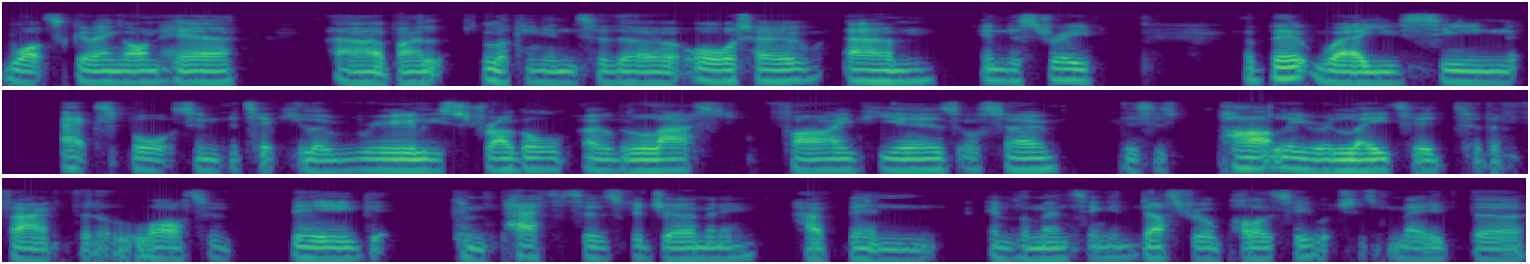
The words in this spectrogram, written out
what's going on here uh, by looking into the auto um, industry a bit, where you've seen exports in particular really struggle over the last five years or so. This is partly related to the fact that a lot of big competitors for Germany have been implementing industrial policy, which has made the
